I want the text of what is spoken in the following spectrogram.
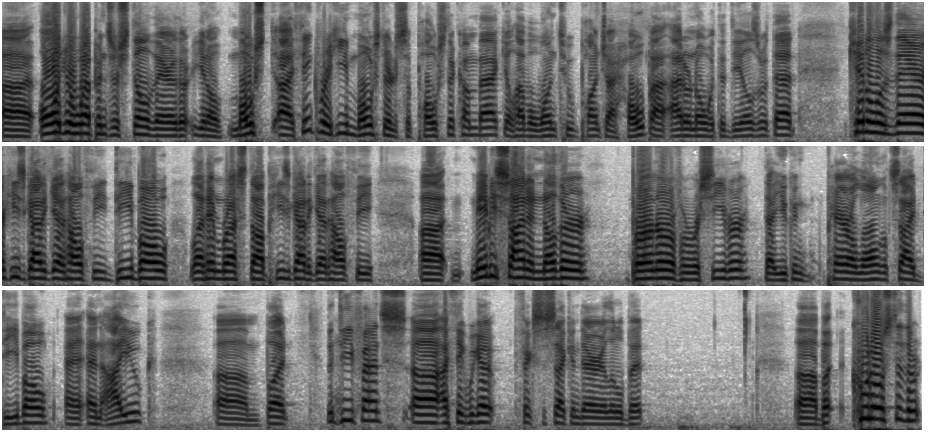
Uh, all your weapons are still there. They're- you know, most I think Raheem Mostert is supposed to come back. You'll have a one-two punch. I hope. I, I don't know what the deal is with that. Kittle is there. He's got to get healthy. Deebo, let him rest up. He's got to get healthy. Uh, maybe sign another burner of a receiver that you can pair alongside Deebo and, and Aiyuk. Um, but the defense, uh, I think we got fix the secondary a little bit. Uh, but kudos to the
